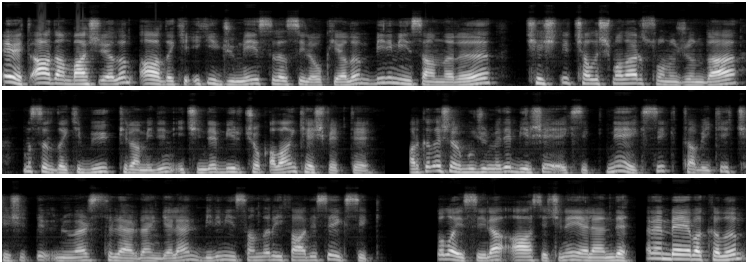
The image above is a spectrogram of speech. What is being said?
Evet A'dan başlayalım. A'daki iki cümleyi sırasıyla okuyalım. Bilim insanları çeşitli çalışmalar sonucunda Mısır'daki büyük piramidin içinde birçok alan keşfetti. Arkadaşlar bu cümlede bir şey eksik. Ne eksik? Tabii ki çeşitli üniversitelerden gelen bilim insanları ifadesi eksik. Dolayısıyla A seçeneği elendi. Hemen B'ye bakalım.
